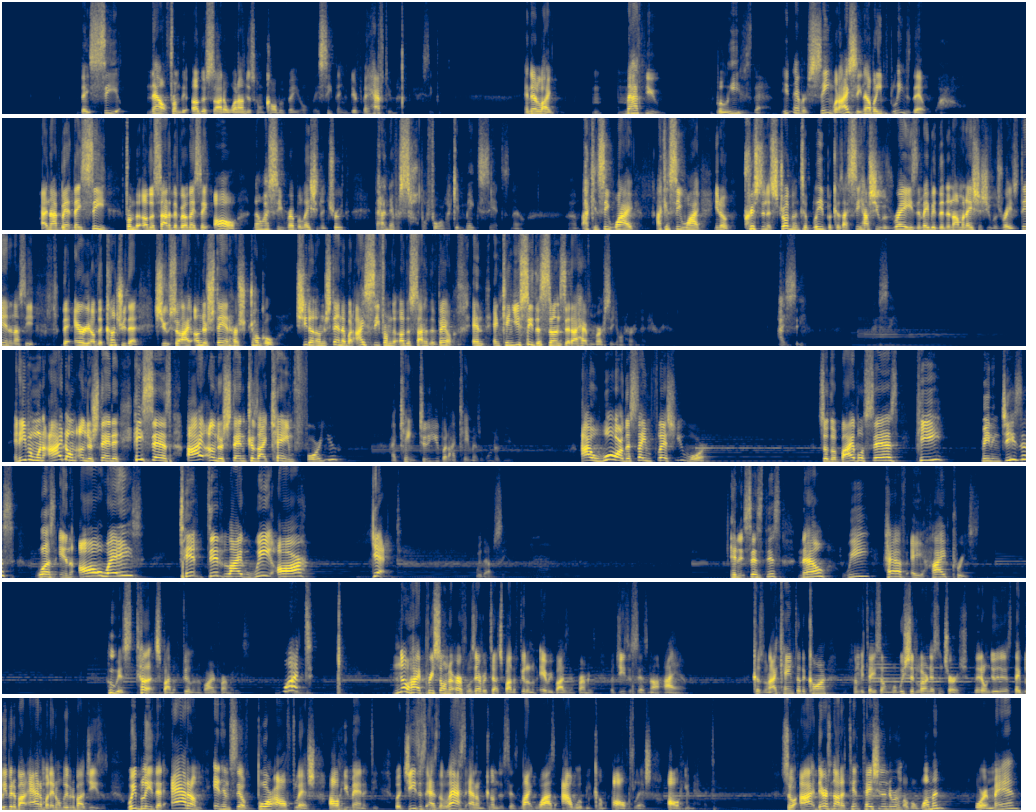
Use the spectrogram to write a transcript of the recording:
They see now from the other side of what I'm just going to call the veil. They see things different. They have to, Matthew. They see things. And they're like, Matthew believes that. He's never seen what I see now, but he believes that. Wow. And I bet they see from the other side of the veil, they say, Oh, now I see revelation and truth that I never saw before. Like it makes sense now. Um, I can see why. I can see why, you know, Kristen is struggling to believe because I see how she was raised and maybe the denomination she was raised in, and I see the area of the country that she so I understand her struggle. She doesn't understand it, but I see from the other side of the veil. And, and can you see the son said, I have mercy on her in that area? I see. I see. And even when I don't understand it, he says, I understand because I came for you. I came to you, but I came as one of you. I wore the same flesh you wore. So the Bible says he meaning Jesus, was in all ways tempted like we are, yet without sin. And it says this now we have a high priest who is touched by the feeling of our infirmities. What? No high priest on the earth was ever touched by the feeling of everybody's infirmities. But Jesus says, No, I am. Because when I came to the car, let me tell you something. Well, we should learn this in church. They don't do this. They believe it about Adam, but they don't believe it about Jesus. We believe that Adam in himself bore all flesh, all humanity. But Jesus, as the last Adam, comes and says, likewise, I will become all flesh, all humanity. So I, there's not a temptation in the room of a woman or a man,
